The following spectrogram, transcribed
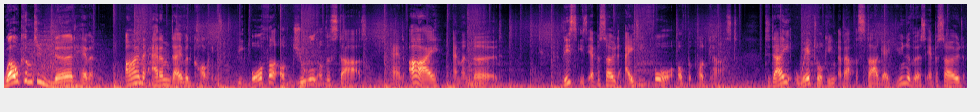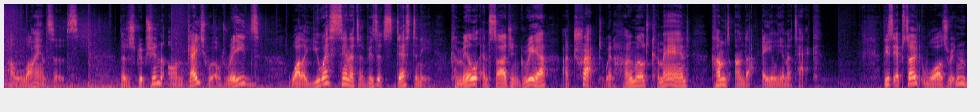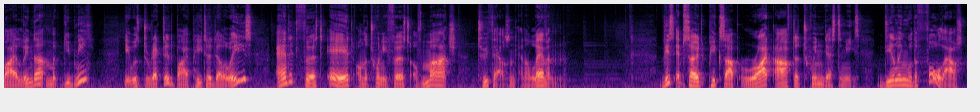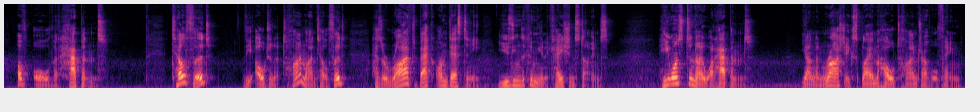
Welcome to Nerd Heaven. I'm Adam David Collins, the author of Jewel of the Stars, and I am a nerd. This is episode 84 of the podcast. Today, we're talking about the Stargate Universe episode Alliances. The description on Gateworld reads While a US senator visits Destiny, Camille and Sergeant Greer are trapped when Homeworld Command comes under alien attack. This episode was written by Linda McGibney, it was directed by Peter DeLuise, and it first aired on the 21st of March 2011. This episode picks up right after Twin Destinies, dealing with the fallout of all that happened. Telford, the alternate timeline Telford, has arrived back on Destiny using the communication stones. He wants to know what happened. Young and Rush explain the whole time travel thing.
